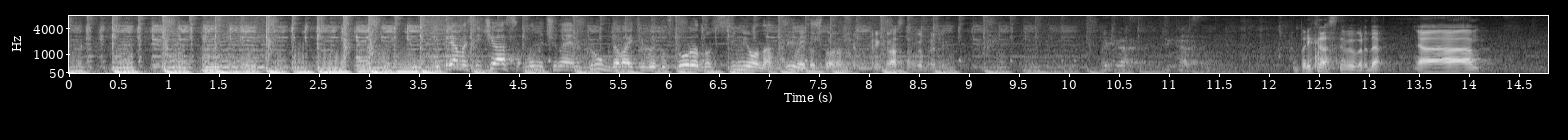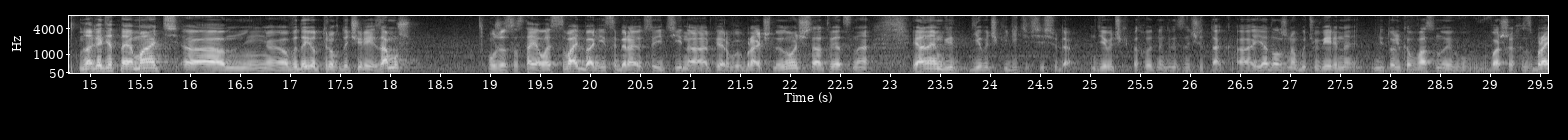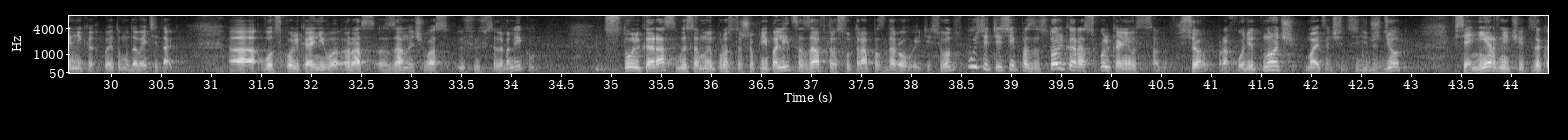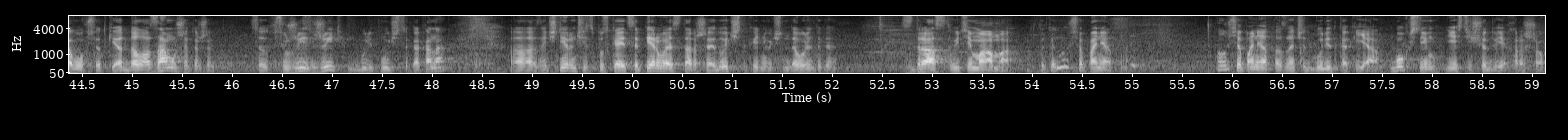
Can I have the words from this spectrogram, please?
И прямо сейчас мы начинаем круг. Давайте в эту сторону с Семена и в эту сторону. Прекрасно выбрали. Прекрасный выбор, да. А, многодетная мать а, выдает трех дочерей замуж. Уже состоялась свадьба, они собираются идти на первую брачную ночь, соответственно. И она им говорит, девочки, идите все сюда. Девочки подходят и говорят, значит так, а, я должна быть уверена не только в вас, но и в ваших избранниках, поэтому давайте так. А, Вот сколько они раз за ночь вас «Уф-уф, салям алейкум», столько раз вы со мной просто, чтобы не палиться, завтра с утра поздороваетесь. Вот спуститесь и позд- столько раз, сколько они сами. Все, проходит ночь, мать, значит, сидит, ждет, вся нервничает, за кого все-таки отдала замуж, это же всю жизнь жить, будет мучиться, как она. А, Значит, нервничает, спускается первая старшая дочь, такая не очень довольна, такая, здравствуйте, мама. Такая, ну, все понятно. Ну, все понятно, значит, будет как я. Бог с ним, есть еще две, хорошо.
